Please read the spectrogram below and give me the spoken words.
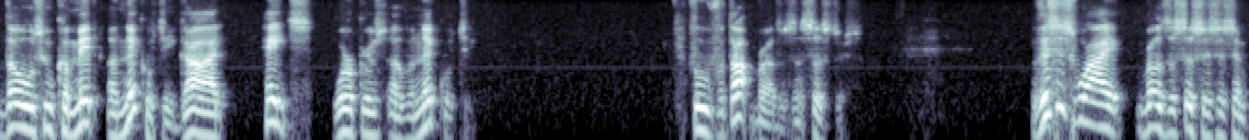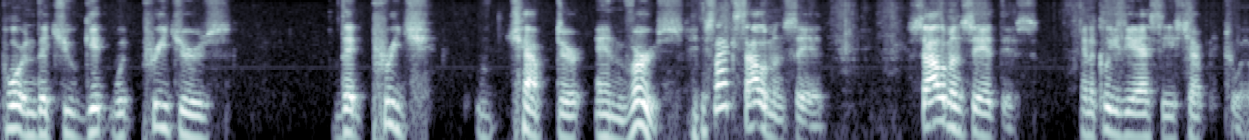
those who commit iniquity. God hates workers of iniquity. Food for thought, brothers and sisters. This is why, brothers and sisters, it's important that you get with preachers that preach chapter and verse. It's like Solomon said. Solomon said this in Ecclesiastes chapter 12.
